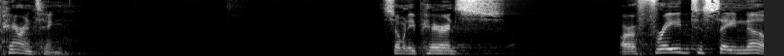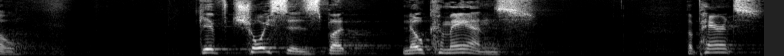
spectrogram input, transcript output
parenting. So many parents are afraid to say no, give choices, but no commands. But parents,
